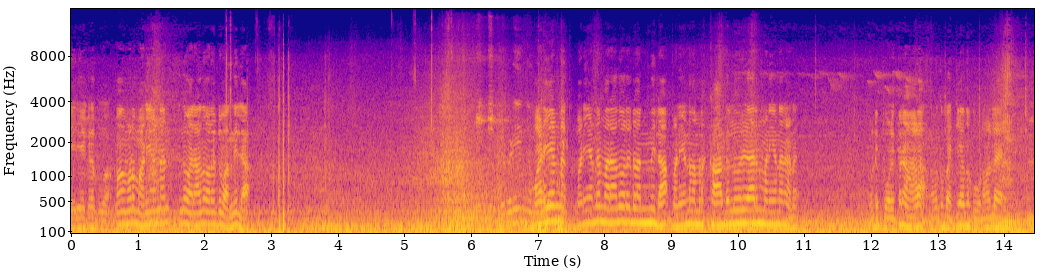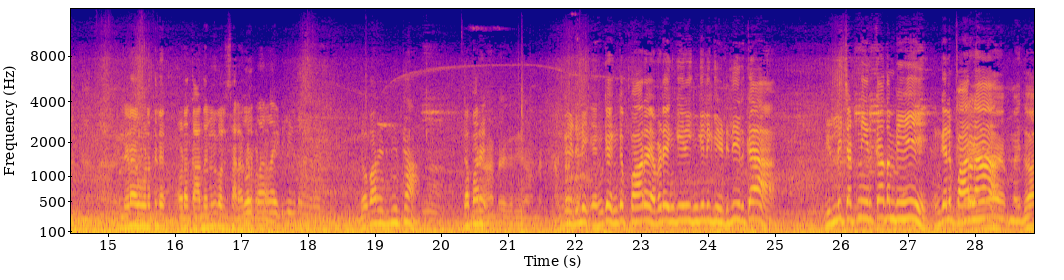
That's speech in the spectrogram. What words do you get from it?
ഏരിയക്കൂടെ പോവാം. അപ്പൊ നമ്മുടെ മണിയണ്ണൻ ഇന്ന് വരാന്ന് പറഞ്ഞിട്ട് വന്നില്ല. മണിയണ്ണൻ മണിയണ്ണൻ വരാന്ന് പറഞ്ഞിട്ട് വന്നില്ല. മണിയണ്ണൻ നമ്മുടെ കാന്തല്ലൂരുകാരൻ മണിയണ്ണനാണ് പുള്ളി ഇപ്പൊ ആളാ നമുക്ക് പറ്റിയാന്ന് അല്ലേ? പുള്ളിയുടെ കൂടത്തിൽ അവിടെ കാന്തല്ലൂർ കുറച്ച് സ്ഥലം ഇഡ്ഡലി എങ്ക എങ്ക പാറ എവിടെ എങ്കിലും ഇഡ്ഡലി ഇരിക്കാ ഇഡ്ലി ചട്നി ഇരിക്കാ തമ്പി. എങ്കിലും പാറടാ. മെതുവാ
